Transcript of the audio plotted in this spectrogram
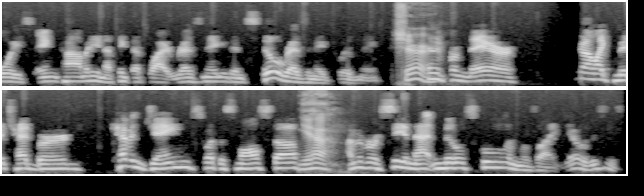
voice in comedy, and I think that's why it resonated and still resonates with me. Sure. And then from there, you know, I like Mitch Hedberg, Kevin James with the small stuff. Yeah. I remember seeing that in middle school and was like, yo, this is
